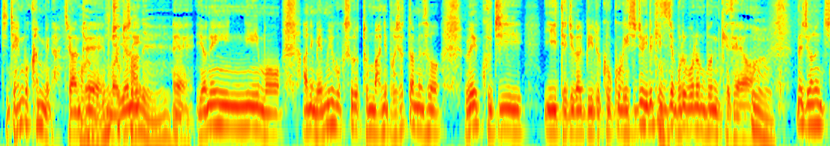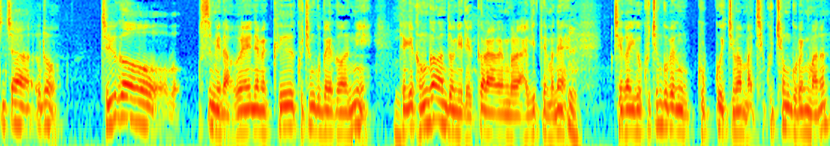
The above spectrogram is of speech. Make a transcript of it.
진짜 행복합니다. 저한테 어, 엄청 연예인. 예, 연예인이 뭐 아니 메밀국수로 돈 많이 버셨다면서 왜 굳이 이 돼지갈비를 굽고 계시죠? 이렇게 진짜 물어보는 분 계세요. 음. 근데 저는 진짜로 즐겁습니다. 왜냐하면 그 9,900원이 되게 건강한 돈이 될 거라는 걸 알기 때문에 제가 이거 9,900원 굽고 있지만 마치 9,900만 원,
